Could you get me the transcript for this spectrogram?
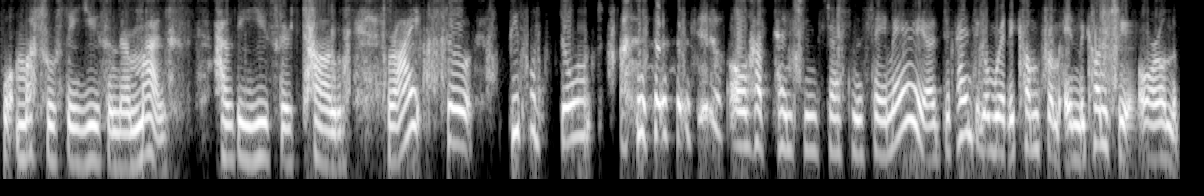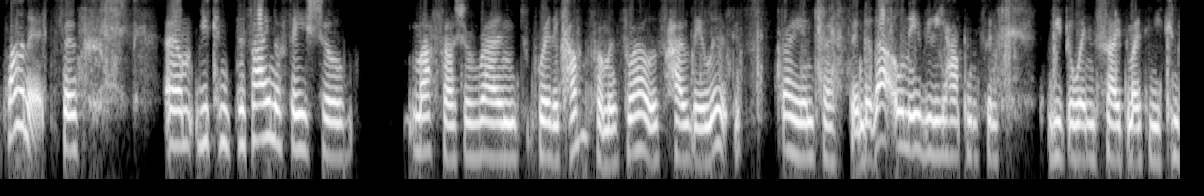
what muscles they use in their mouth, how they use their tongue, right? So people don't all have tension stress in the same area, depending on where they come from in the country or on the planet. So um, you can design a facial massage around where they come from as well as how they look. It's very interesting. But that only really happens when you go inside the mouth and you can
